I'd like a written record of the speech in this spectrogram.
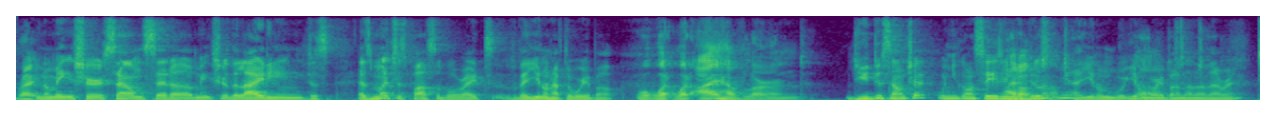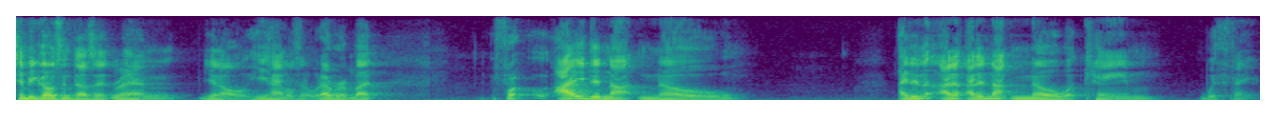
Right. You know, making sure sound set up, making sure the lighting, just as much as possible, right? That you don't have to worry about. Well, what what I have learned, Do you do sound check when you go on stage? And I you don't do it? sound check. Yeah, you don't. You don't I worry don't do about none of that, right? Timmy goes and does it, Right. and you know he handles it or whatever. Mm-hmm. But for I did not know. I didn't. I, I did not know what came with fame,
